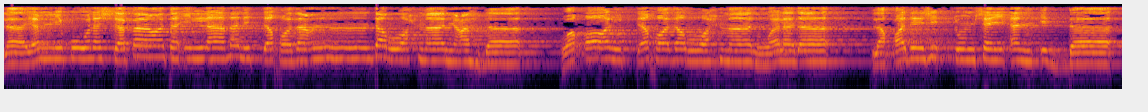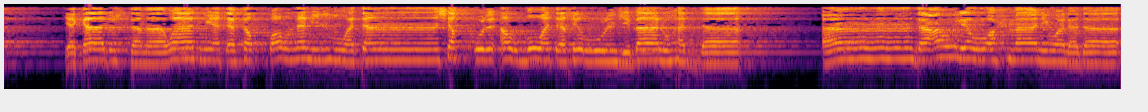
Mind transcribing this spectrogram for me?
لا يملكون الشفاعة إلا من اتخذ عند الرحمن عهدا. وقالوا اتخذ الرحمن ولدا. لقد جئتم شيئا إدا. يكاد السماوات يتفطرن منه وتنشق الأرض وتخر الجبال هدا. أن دعوا للرحمن ولدا.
